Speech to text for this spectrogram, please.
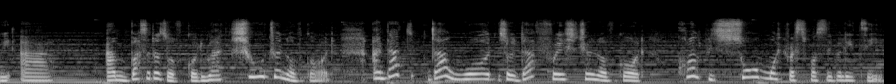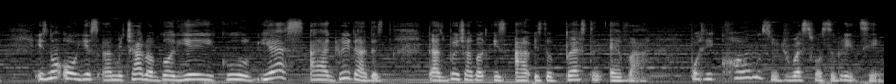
we are ambassadors of god. We are children of god. And that that word so that phrase children of god comes with so much responsibility. It's not oh yes i'm a child of god. Yay cool. Yes i agree that this, that being a child of god is, uh, is the best thing ever. But it comes with responsibility.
